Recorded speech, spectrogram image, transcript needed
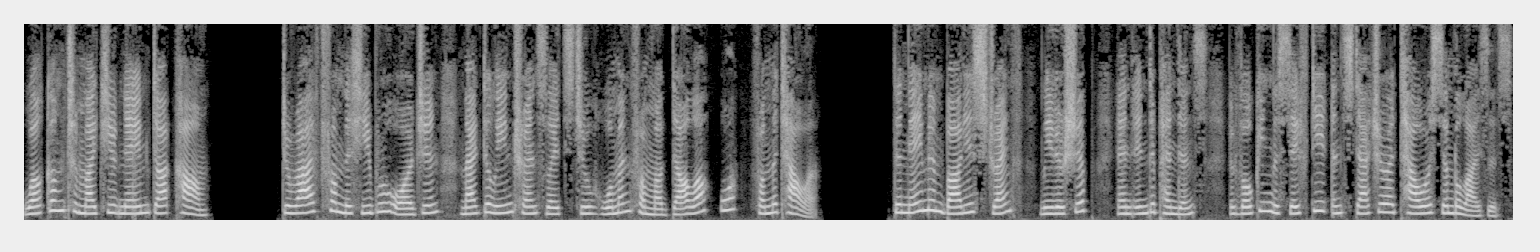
Welcome to mycutename.com. Derived from the Hebrew origin, Magdalene translates to woman from Magdala or from the tower. The name embodies strength, leadership, and independence, evoking the safety and stature a tower symbolizes.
